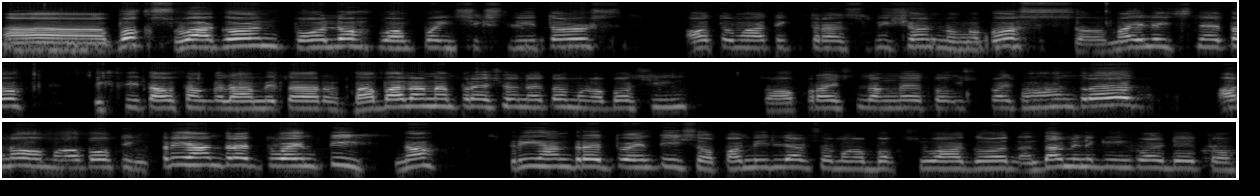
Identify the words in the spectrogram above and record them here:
ah, Volkswagen Polo 1.6 liters automatic transmission mga boss. So mileage nito 60,000 km. Baba lang ng presyo nito mga bossing. So price lang nito is 500 ano mga bossing 320 no? 320 so familiar sa mga Volkswagen. Ang dami nag-inquire dito.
